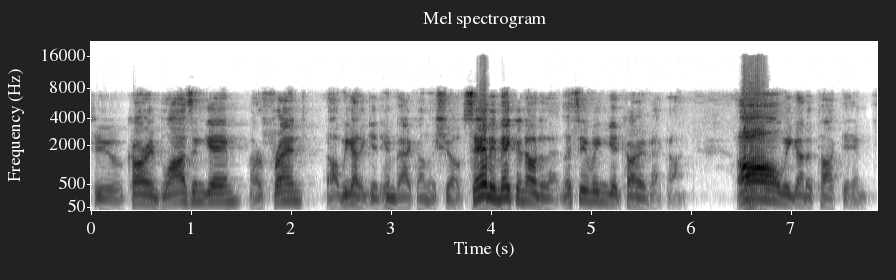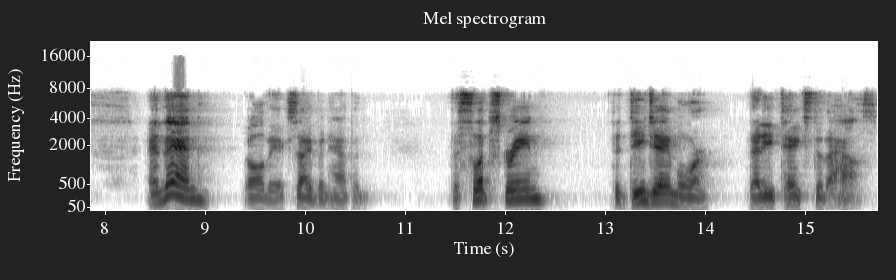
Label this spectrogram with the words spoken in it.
to Khari Blasingame, our friend. Oh, we got to get him back on the show. Sammy, make a note of that. Let's see if we can get Khari back on. Oh, we got to talk to him. And then, oh, the excitement happened. The slip screen to DJ Moore that he takes to the house.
